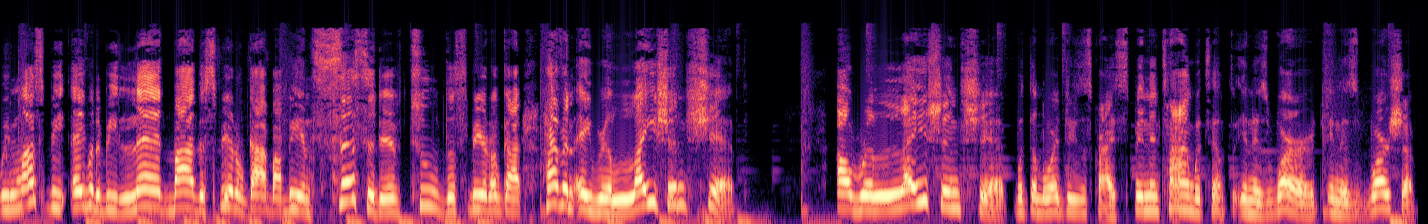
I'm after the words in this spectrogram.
We must be able to be led by the Spirit of God by being sensitive to the Spirit of God, having a relationship a relationship with the Lord Jesus Christ, spending time with him in his word, in his worship,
